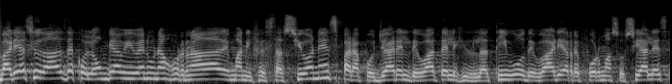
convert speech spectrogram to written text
Varias ciudades de Colombia viven una jornada de manifestaciones para apoyar el debate legislativo de varias reformas sociales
